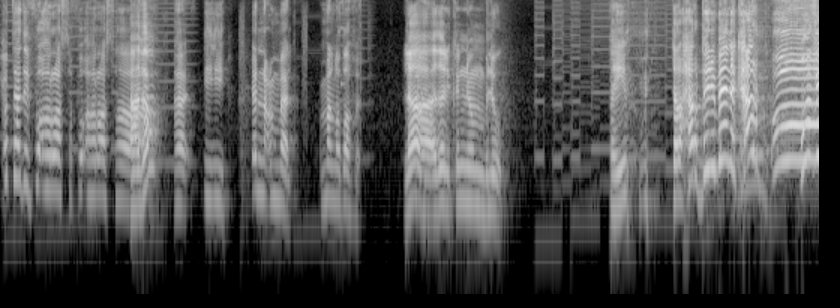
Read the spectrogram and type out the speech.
حط هذه اللي فوقها راسها فوقها راسها. هذا؟ إي إي. كأنه عمال. عمال نظافة. لا هذول كأنهم بلو. طيب. ترى حرب بيني وبينك حرب! 1 اوه في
